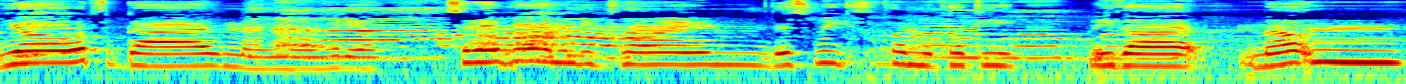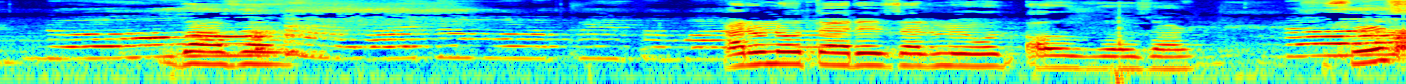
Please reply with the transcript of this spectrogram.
Yo, what's up guys? I'm in another video. Today we're going to be trying this week's Crumbl cookie. We got mountain lava. I don't know what that is. I don't know what all of those are. First,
